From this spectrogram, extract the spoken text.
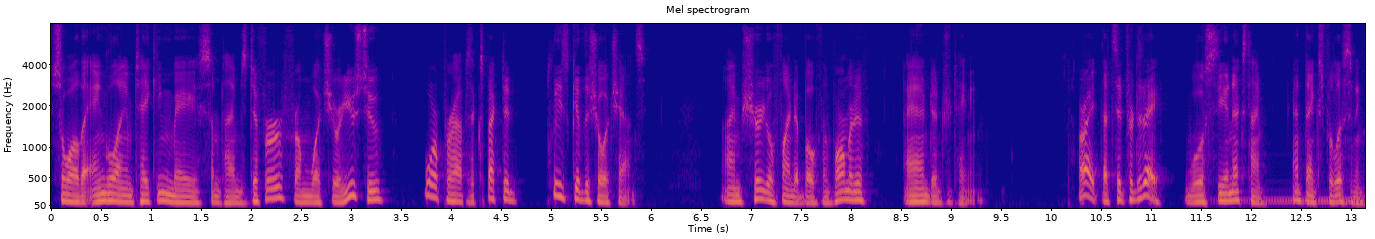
So while the angle I am taking may sometimes differ from what you are used to, or perhaps expected, please give the show a chance. I'm sure you'll find it both informative and entertaining. All right, that's it for today. We'll see you next time, and thanks for listening.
